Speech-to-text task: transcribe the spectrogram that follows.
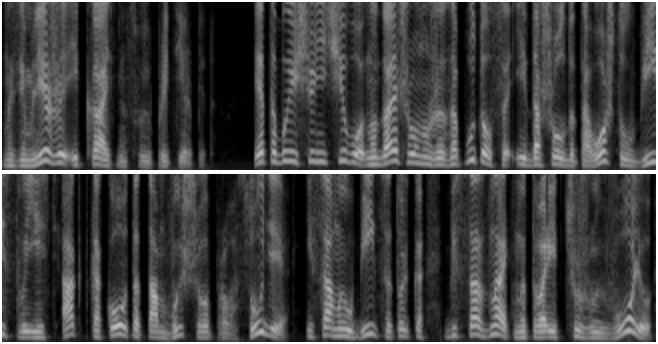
на земле же и казнь свою претерпит. Это бы еще ничего, но дальше он уже запутался и дошел до того, что убийство есть акт какого-то там высшего правосудия, и самый убийца только бессознательно творит чужую волю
